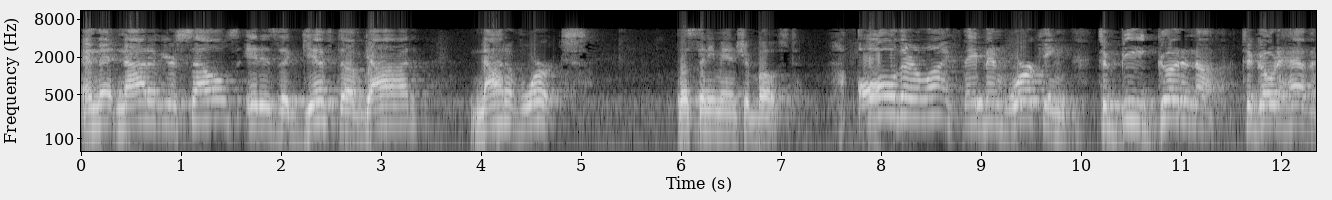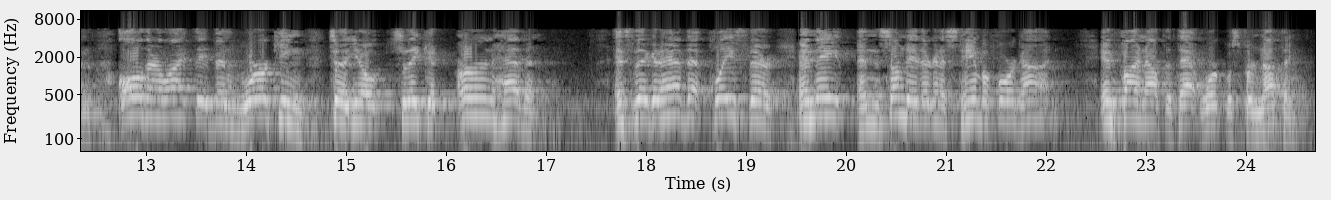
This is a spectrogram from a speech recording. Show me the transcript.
And that not of yourselves, it is the gift of God, not of works, lest any man should boast. All their life they've been working to be good enough to go to heaven. All their life they've been working to, you know, so they could earn heaven. And so they're going to have that place there and they, and someday they're going to stand before God and find out that that work was for nothing.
